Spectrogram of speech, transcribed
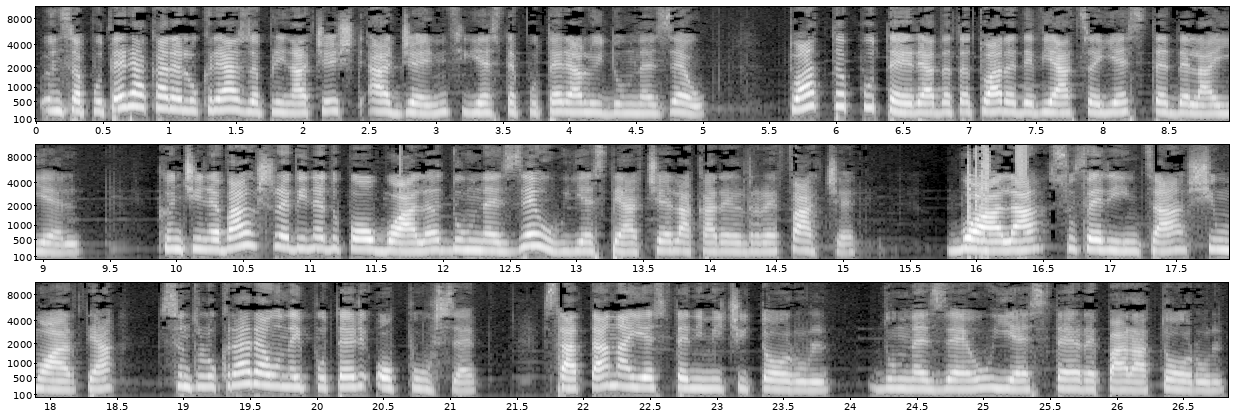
Însă puterea care lucrează prin acești agenți este puterea lui Dumnezeu. Toată puterea dătătoare de viață este de la El. Când cineva își revine după o boală, Dumnezeu este acela care îl reface. Boala, suferința și moartea sunt lucrarea unei puteri opuse. Satana este nimicitorul, Dumnezeu este reparatorul.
